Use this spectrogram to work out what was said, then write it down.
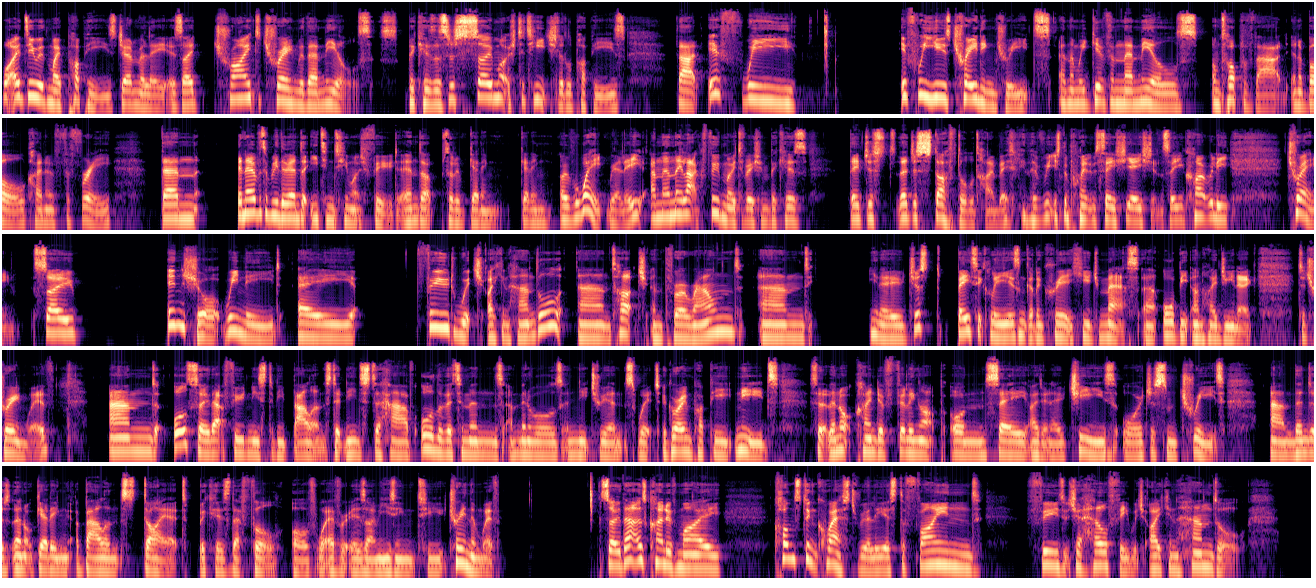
what I do with my puppies generally is I try to train with their meals because there's just so much to teach little puppies that if we if we use training treats and then we give them their meals on top of that in a bowl kind of for free, then inevitably they end up eating too much food, they end up sort of getting getting overweight really, and then they lack food motivation because they've just they're just stuffed all the time basically. They've reached the point of satiation, so you can't really train. So in short, we need a food which I can handle and touch and throw around and you know, just basically isn't going to create a huge mess uh, or be unhygienic to train with. And also, that food needs to be balanced. It needs to have all the vitamins and minerals and nutrients which a growing puppy needs so that they're not kind of filling up on, say, I don't know, cheese or just some treat. And then just they're not getting a balanced diet because they're full of whatever it is I'm using to train them with. So that is kind of my constant quest, really, is to find foods which are healthy, which I can handle.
